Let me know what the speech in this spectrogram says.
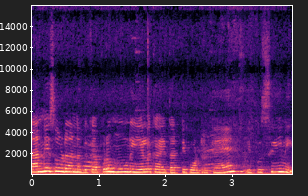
தண்ணி சூடானதுக்கு அப்புறம் மூணு ஏலக்காயை தட்டி போட்டிருக்கேன். இப்போ சீனி.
